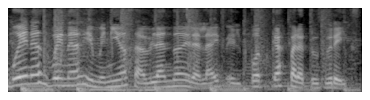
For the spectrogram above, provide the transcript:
Buenas, buenas, bienvenidos a Hablando de la Life, el podcast para tus breaks.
